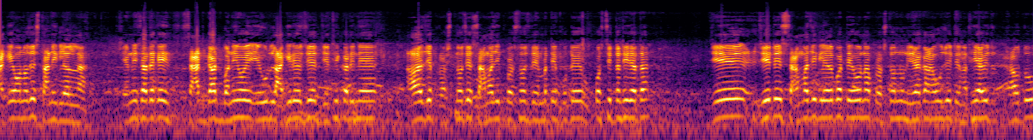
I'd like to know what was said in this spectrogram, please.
આગેવાનો છે સ્થાનિક લેવલના એમની સાથે કંઈ સાટગાંઠ બની હોય એવું લાગી રહ્યું છે, જેથી કરીને આ જે પ્રશ્નો છે, સામાજિક પ્રશ્નો છે તેમાં તે પોતે ઉપસ્થિત નથી રહેતા. જે જે તે સામાજિક લેવલ પર તેઓના પ્રશ્નોનું નિરાકરણ આવવું જોઈએ તે નથી આવી આવતું.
